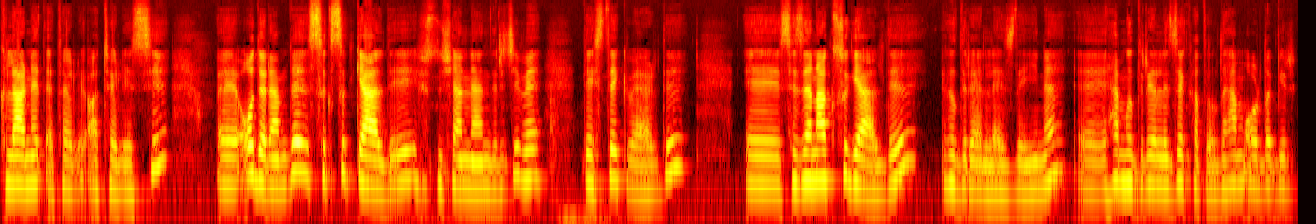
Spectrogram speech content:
klarnet atölye, atölyesi. E, o dönemde sık sık geldi Hüsnü Şenlendirici ve destek verdi. E, Sezen Aksu geldi. Hıdrellez'de yine e, hem Hıdrellez'e katıldı hem orada bir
